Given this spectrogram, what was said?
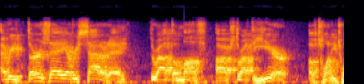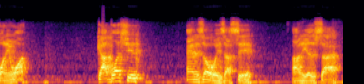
every Thursday, every Saturday throughout the month, uh, throughout the year of 2021. God bless you. And as always, I see you on the other side.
